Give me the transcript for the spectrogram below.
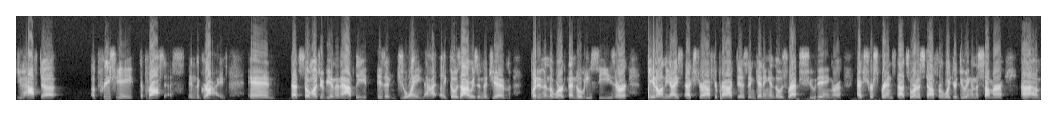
you have to appreciate the process and the grind. And that so much of being an athlete is enjoying that, like those hours in the gym, putting in the work that nobody sees, or being on the ice extra after practice and getting in those reps shooting or extra sprints, that sort of stuff, or what you're doing in the summer. Um,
